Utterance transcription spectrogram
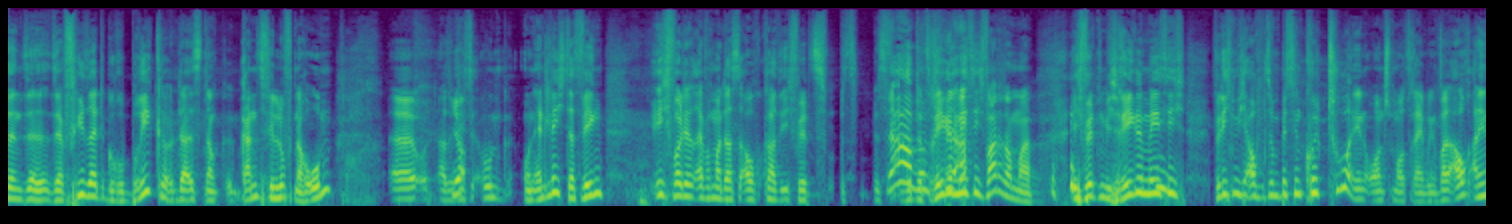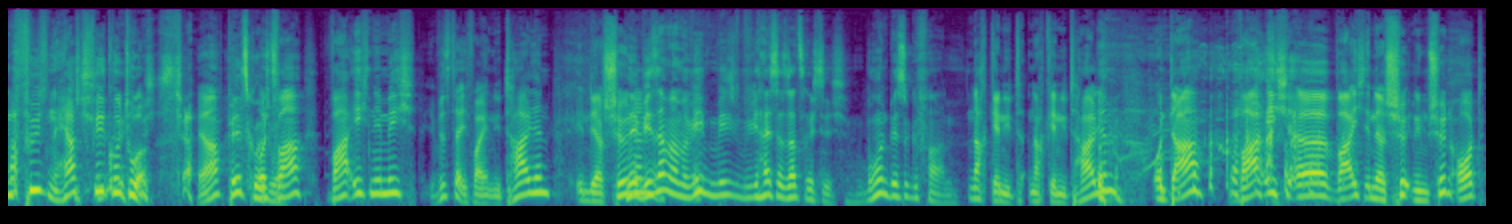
ja eine sehr, sehr vielseitige Rubrik. Und da ist noch ganz viel Luft nach oben. Äh, und, also Ja. un unendlich. Deswegen, ich wollte jetzt einfach mal das auch quasi, ich will jetzt, es, Ja, wird jetzt regelmäßig, warte doch mal. Ich will mich regelmäßig, will ich mich auch so ein bisschen Kultur in den Orange Maus reinbringen, weil auch an den Füßen herrscht viel Kultur. Ja? Pilzkultur. Und zwar war ich nämlich, ihr wisst ja, ich war in Italien, in der schönen Nee, wie sagen wir mal, wie, wie, wie heißt der Satz richtig? Wohin bist du gefahren? nach, Genit nach Genitalien und da war ich, äh, war ich in, der in dem schönen Ort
